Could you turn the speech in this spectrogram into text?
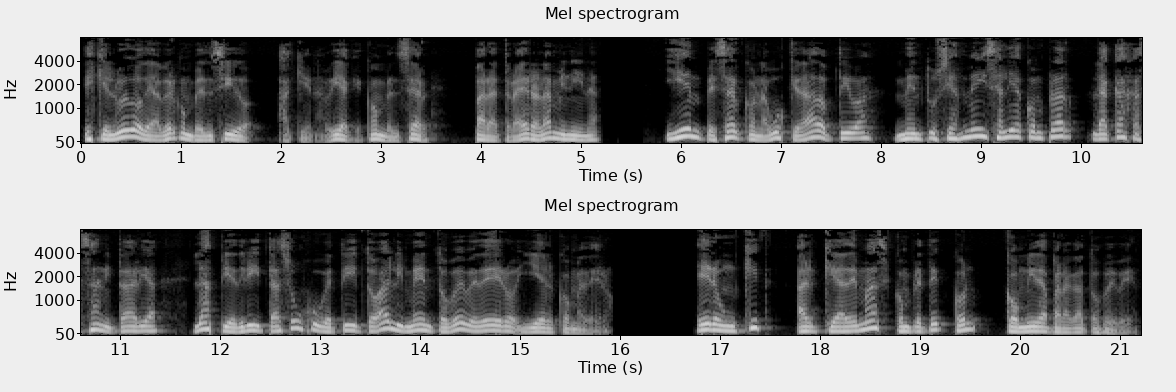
es que luego de haber convencido a quien había que convencer para traer a la menina y empezar con la búsqueda adoptiva, me entusiasmé y salí a comprar la caja sanitaria, las piedritas, un juguetito, alimento, bebedero y el comedero. Era un kit al que además completé con comida para gatos bebé.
